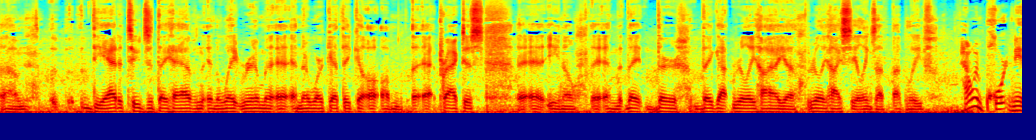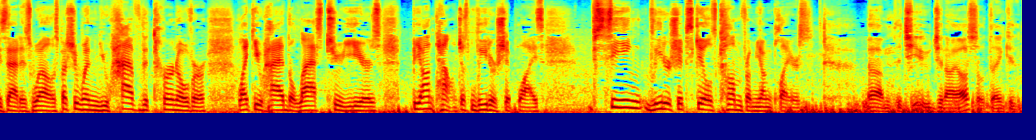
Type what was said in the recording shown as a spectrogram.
um, the attitudes that they have in, in the weight room and, their work ethic uh, um, at practice, uh, you know, and they they're they got really high uh, really high ceilings, I, I believe. How important is that as well, especially when you have the turnover like you had the last two years, beyond talent, just leadership wise? Seeing leadership skills come from young players. Um, it's huge, and I also think it,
